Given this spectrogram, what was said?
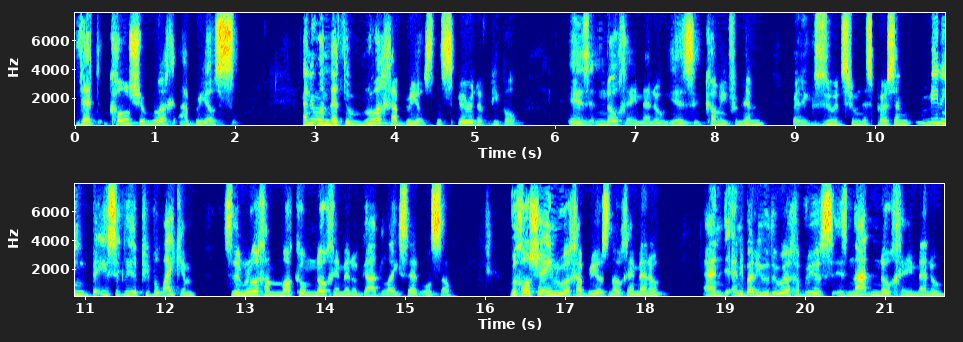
that Kol Sharuach Habrios, anyone that the Ruach Habrios, the spirit of people, is Noche Menu, is coming from him, right, exudes from this person, meaning basically that people like him. So then Ruach HaMakom Menu, God likes that also. And anybody who the Ruach HaBrios is not Noche Menu,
